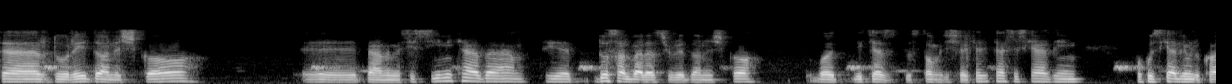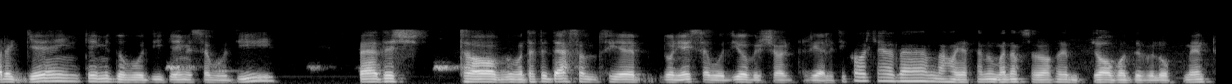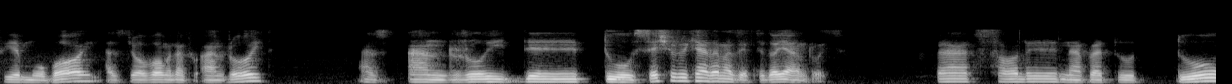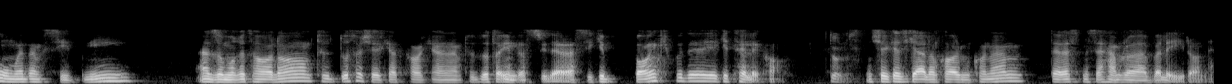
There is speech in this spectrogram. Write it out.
در دوره دانشگاه برنامه‌نویسی C می کردم. توی دو سال بعد از شروع دانشگاه با یکی از دوستان شرکتی تأسیس کردیم. focus کردیم رو کار game. game دو بعدی game سه بعدی. بعدش تا به مدت ده سال توی دنیای سه‌بعدی و virtual reality کار کردم. نهایتا اومدم سراغ Java development توی موبایل. از جاوا اومدم تو اندروید. از اندروید دو سه شروع کردم از ابتدای اندروید. بعد سال 92 اومدم سیدنی. از اون موقع تا حالا تو دو تا شرکت کار کردم تو دو تا industry در که بانک بوده یکی telecom. درست. این شرکتی که الان کار می‌کنم درست مثل همراه اول ایرانه.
